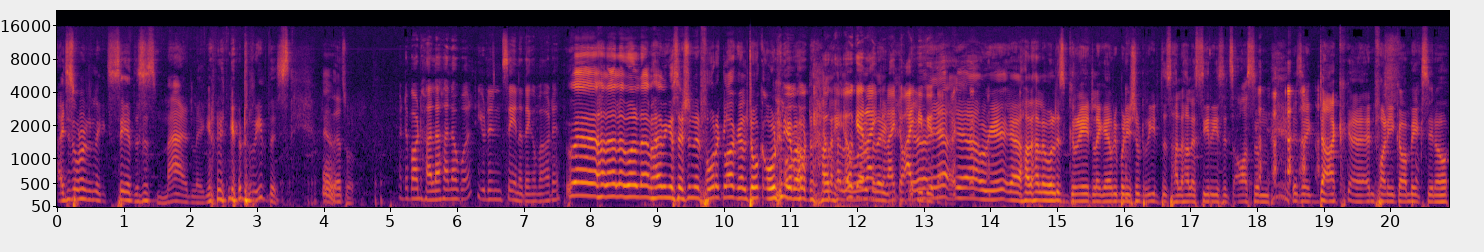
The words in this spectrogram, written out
I just wanted to like say this is mad. Like, you have to read this. Yeah, that's what. About Hala Hala World? You didn't say anything about it. Well, Halala World, I'm having a session at 4 o'clock. I'll talk only Oh, about okay, Hala okay, Hala okay, World. right, like, right, I yeah, give you yeah, that. Yeah, okay. Yeah, Hala Hala World is great. Like, everybody should read this Hala Hala series. It's awesome. it's like dark uh, and funny comics, you know.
